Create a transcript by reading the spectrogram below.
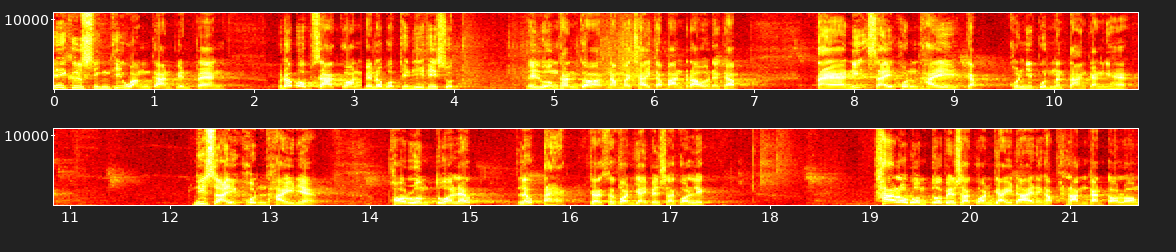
นี่คือสิ่งที่หวังการเปลี่ยนแปลง ระบบสากลเป็นระบบที่ดีที่สุด ในหลวงท่านก็นำมาใช้กับบ้านเรานะครับ แต่นิสัยคนไทยกับคนญี่ปุ่นมันต่างกันไงฮะนิสัยคนไทยเนี่ยพอรวมตัวแล้วแล้วแตกจากสากลใหญ่เป็นสากลเล็ก ถ้าเรารวมตัวเป็นสากลใหญ่ได้นะครับ พลังการต่อรอง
